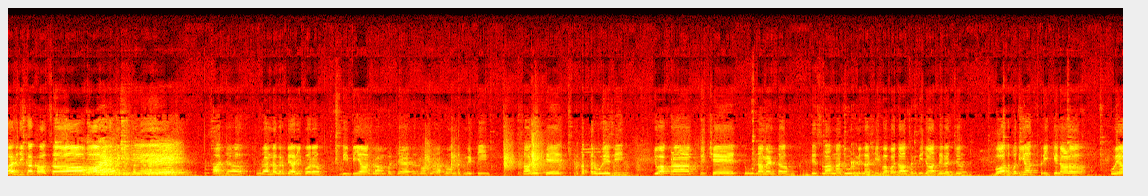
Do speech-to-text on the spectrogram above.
ਕਾ ਖਾਲਸਾ, ਵਾਹਿਗੁਰੂ ਜੀ ਕੀ ਫਤਿਹ। ਅੱਜ ਪੂਰਾ ਨਗਰ ਬਿਹਾਰੀਪੁਰ, ਬੀਬੀਆਂ ਗ੍ਰਾਮ ਪੰਚਾਇਤ, ਗੁਰਦੁਆਰਾ ਪ੍ਰਬੰਧਕ ਕਮੇਟੀ ਸਾਰੇ ਇੱਥੇ ਇਕੱਤਰ ਹੋਏ ਸੀ, ਜੋ ਆਪਣਾ ਪਿੱਛੇ ਟੂਰਨਾਮੈਂਟ ਤੇ ਸਾਲਾਨਾ ਜੋੜ ਮੇਲਾ ਸ਼ਹੀਦ ਬਾਬਾ ਦਾਲ ਸਿੰਘ ਦੀ ਯਾਦ ਦੇ ਵਿੱਚ ਬਹੁਤ ਵਧੀਆ ਤਰੀਕੇ ਨਾਲ ਹੋਇਆ।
